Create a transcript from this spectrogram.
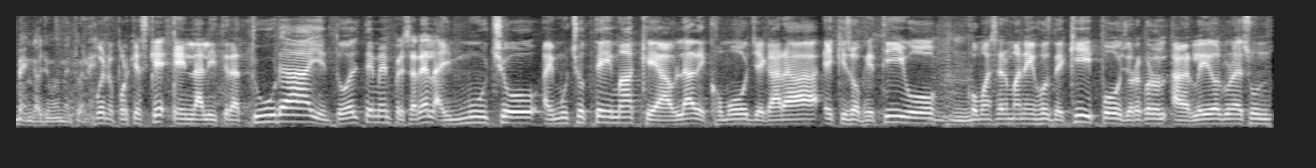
venga, yo me meto en él. Bueno, porque es que en la literatura y en todo el tema empresarial hay mucho, hay mucho tema que habla de cómo llegar a X objetivo, cómo hacer manejos de equipo. Yo recuerdo haber leído alguna vez un,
